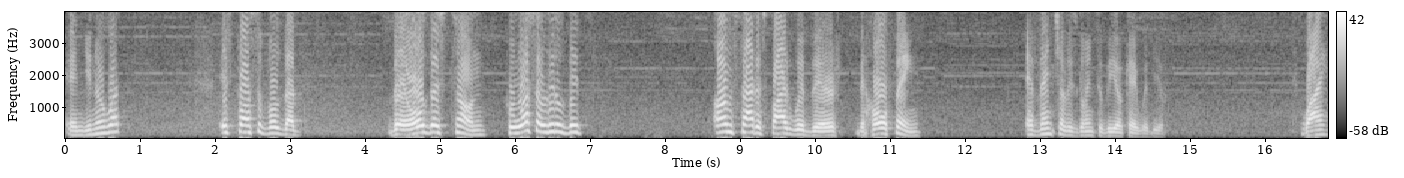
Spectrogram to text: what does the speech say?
And you know what? It's possible that the oldest son, who was a little bit unsatisfied with their, the whole thing, eventually is going to be okay with you. Why?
